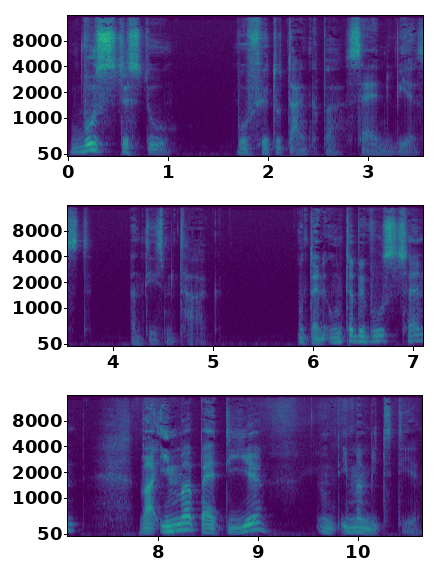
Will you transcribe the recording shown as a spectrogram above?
wusstest du, wofür du dankbar sein wirst an diesem Tag. Und dein Unterbewusstsein war immer bei dir und immer mit dir.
